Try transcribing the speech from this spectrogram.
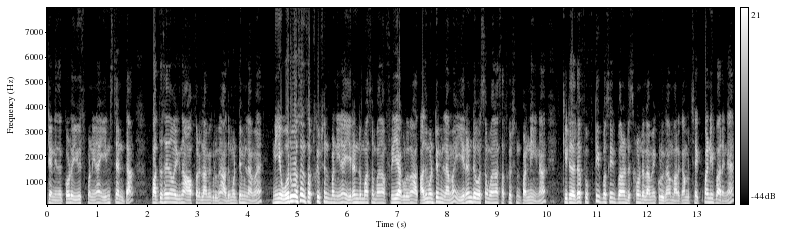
டென் இந்த கோடை யூஸ் பண்ணினா இன்ஸ்டண்ட்டாக பத்து சதவீதம் வரைக்கும் தான் ஆஃபர் எல்லாமே கொடுக்குறோம் அது மட்டும் இல்லாமல் நீங்கள் ஒரு வருஷம் சப்ஸ்கிரிப்ஷன் பண்ணிங்கன்னா இரண்டு மாதம் பார்த்தீங்கன்னா ஃப்ரீயாக கொடுக்குறோம் அது மட்டும் இல்லாமல் இரண்டு வருஷம் பார்த்தீங்கன்னா சப்ஸ்கிரிப்ஷன் பண்ணிங்கன்னா கிட்டத்தட்ட ஃபிஃப்டி பர்சன்ட் பார்த்தா டிஸ்கவுண்ட் எல்லாமே கொடுக்குறாங்க மறக்காமல் செக் பண்ணி பாருங்கள்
